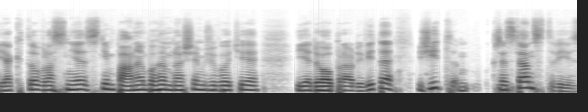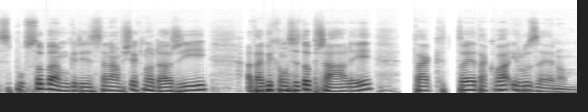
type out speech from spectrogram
jak to vlastně s tím Pánem Bohem v našem životě je doopravdy. Víte, žít křesťanství způsobem, kdy se nám všechno daří a tak bychom si to přáli, tak to je taková iluze jenom.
